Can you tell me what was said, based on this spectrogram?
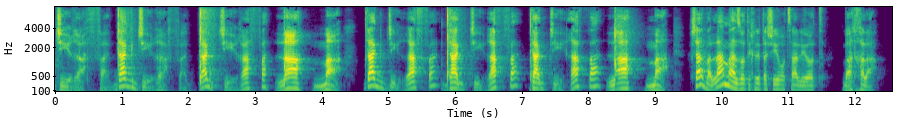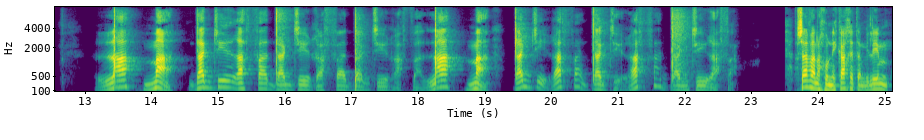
ג'ירפה, דג ג'ירפה, דג ג'ירפה, למה? דג ג'ירפה, דג ג'ירפה, דג ג'ירפה, למה? עכשיו הלמה הזאת החליטה שהיא רוצה להיות בהתחלה. למה? דג ג'ירפה, דג ג'ירפה, דג ג'ירפה, למה? דג ג'ירפה, דג ג'ירפה, דג ג'ירפה. עכשיו אנחנו ניקח את המילים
